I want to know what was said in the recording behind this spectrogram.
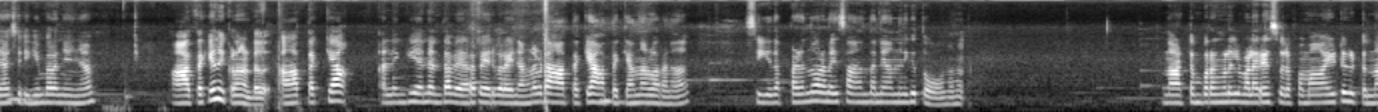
ഞാൻ ശരിക്കും പറഞ്ഞു കഴിഞ്ഞാൽ ആത്തക്ക നിൽക്കണം കണ്ടത്. ആത്തക്ക അല്ലെങ്കിൽ ഞാൻ എന്താ വേറെ പേര് പറയാം ഞങ്ങളിവിടെ ആത്തക്ക ആത്തക്ക എന്നാണ് പറയണത്. സീതപ്പഴം എന്ന് പറയുന്ന ഈ സാധനം തന്നെയാണെന്ന് എനിക്ക് തോന്നുന്നു. നാട്ടിൻപുറങ്ങളിൽ വളരെ സുലഭമായിട്ട് കിട്ടുന്ന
